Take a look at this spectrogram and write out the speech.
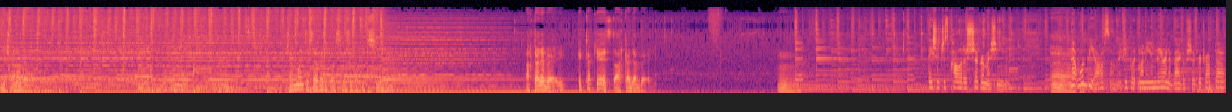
19 anni. Chiamate se avete qualsiasi informazione. Arcadia Bay? Che cacchio è sta Arcadia Bay? Mm. They should just call it a sugar machine. Eh, That would be awesome if you put money in there and a bag of sugar dropped out.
